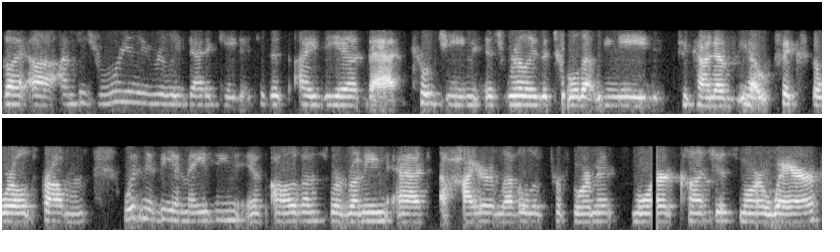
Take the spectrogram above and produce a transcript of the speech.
but uh, I'm just really, really dedicated to this idea that coaching is really the tool that we need to kind of, you know, fix the world's problems. Wouldn't it be amazing if all of us were running at a higher level of performance, more conscious, more aware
